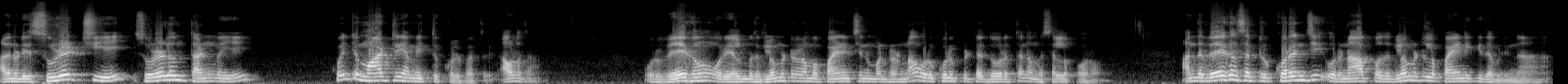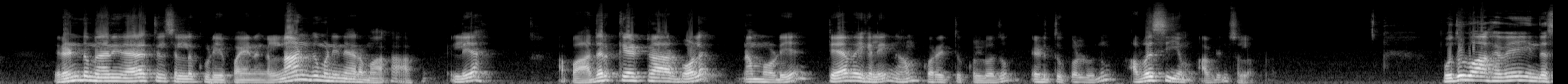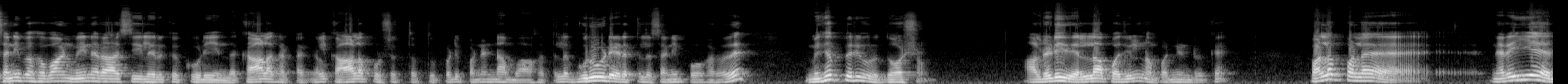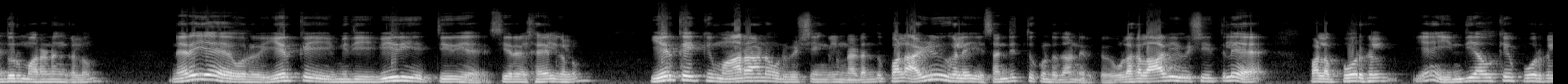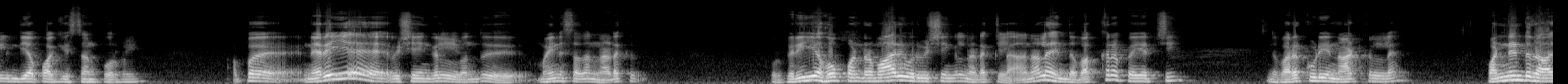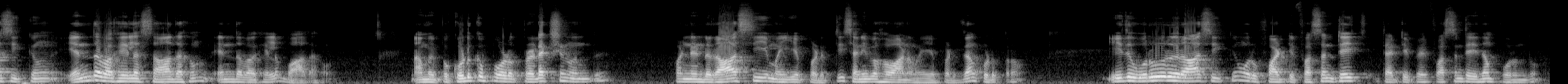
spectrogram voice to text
அதனுடைய சுழற்சியை சுழலும் தன்மையை கொஞ்சம் மாற்றி அமைத்து கொள்வது. அவ்வளோதான் ஒரு வேகம் ஒரு எண்பது கிலோமீட்டர் நம்ம பயணிச்சுன்னு பண்ணுறோம்னா ஒரு குறிப்பிட்ட தூரத்தை நம்ம செல்ல போகிறோம் அந்த வேகம் சற்று குறைஞ்சி ஒரு நாற்பது கிலோமீட்டரில் பயணிக்குது அப்படின்னா ரெண்டு மணி நேரத்தில் செல்லக்கூடிய பயணங்கள் நான்கு மணி நேரமாக ஆகும் இல்லையா? அப்போ அதற்கேற்றார் போல் நம்முடைய தேவைகளை நாம் குறைத்து கொள்வதும் எடுத்துக்கொள்வதும் அவசியம் அப்படின்னு சொல்லப்படும். பொதுவாகவே இந்த சனி பகவான் மீனராசியில் இருக்கக்கூடிய இந்த காலகட்டங்கள் காலபுருஷ தத்துவப்படி பன்னெண்டாம் பாகத்தில் குருவுடைய இடத்துல சனி போகிறது மிகப்பெரிய ஒரு தோஷம். ஆல்ரெடி இது எல்லா பதிவிலும் நான் பண்ணிட்டுருக்கேன். பல பல நிறைய துர்மரணங்களும் நிறைய ஒரு இயற்கை மிதி வீரிய தீரிய சீரல் செயல்களும் இயற்கைக்கு மாறான ஒரு விஷயங்களும் நடந்து பல அழிவுகளை சந்தித்து கொண்டு தான் இருக்குது. உலகளாவிய விஷயத்திலே பல போர்கள் ஏன் இந்தியாவுக்கே போர்கள் இந்தியா பாகிஸ்தான் போர்கள்? அப்போ நிறைய விஷயங்கள் வந்து மைனஸாக தான் நடக்குது. ஒரு பெரிய ஹோப் பண்ணுற மாதிரி ஒரு விஷயங்கள் நடக்கலை. அதனால் இந்த வக்கர பெயர்ச்சி இந்த வரக்கூடிய நாட்களில் பன்னெண்டு ராசிக்கும் எந்த வகையில் சாதகம் எந்த வகையில் பாதகம்? நம்ம இப்போ கொடுக்க போகிற ப்ரொடக்ஷன் வந்து பன்னெண்டு ராசியை மையப்படுத்தி சனி பகவானை மையப்படுத்தி தான் கொடுக்குறோம். இது ஒரு ஒரு ராசிக்கும் ஒரு forty percentage thirty five percentage தான் பொருந்தும்.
